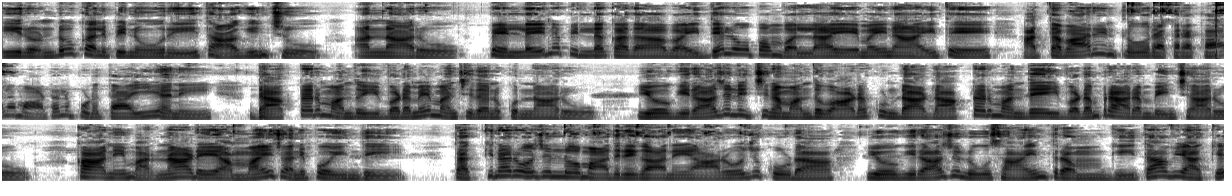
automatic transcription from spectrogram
ఈ రెండూ కలిపి నూరి తాగించు అన్నారు. పెళ్ళైన పిల్ల కదా వైద్య లోపం వల్ల ఏమైనా అయితే అత్తవారింట్లో రకరకాల మాటలు పుడతాయి అని డాక్టర్ మందు ఇవ్వడమే మంచిదనుకున్నారు. యోగిరాజులిచ్చిన మందు వాడకుండా డాక్టర్ మందే ఇవ్వడం ప్రారంభించారు. కానీ మర్నాడే అమ్మాయి చనిపోయింది. తక్కిన రోజుల్లో మాదిరిగానే ఆ రోజు కూడా యోగిరాజులు సాయంత్రం గీతా వ్యాఖ్య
